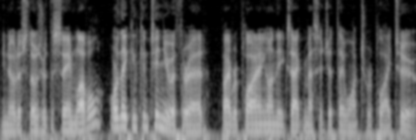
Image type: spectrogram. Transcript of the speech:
You notice those are at the same level, or they can continue a thread by replying on the exact message that they want to reply to.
